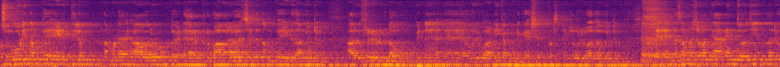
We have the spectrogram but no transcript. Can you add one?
കുറച്ചും കൂടി നമുക്ക് എഴുത്തിലും നമ്മുടെ ആ ഒരു ഡയറക്ടർ ഭാവന വെച്ചിട്ട് നമുക്ക് എഴുതാൻ പറ്റും. ആ ഒരു ഫ്രീഡം ഉണ്ടാവും. പിന്നെ ഒരുപാട് ഈ കമ്മ്യൂണിക്കേഷൻ പ്രശ്നങ്ങൾ ഒഴിവാക്കാൻ പറ്റും. പക്ഷേ എന്നെ സംബന്ധിച്ചോളം ഞാൻ എൻജോയ് ചെയ്യുന്ന ഒരു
